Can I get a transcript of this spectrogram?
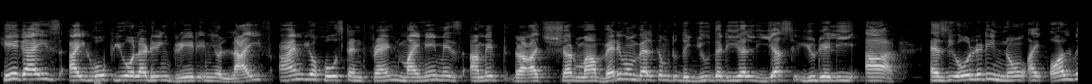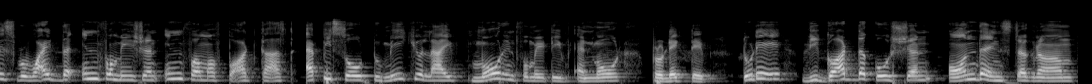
Hey guys, I hope you all are doing great in your life. I'm your host and friend. My name is Amit Raj Sharma. Very warm welcome to the You the Real. Yes, you really are. As you already know, I always provide the information in form of podcast episode to make your life more informative and more productive. Today we got the question on the Instagram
